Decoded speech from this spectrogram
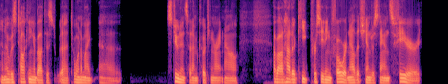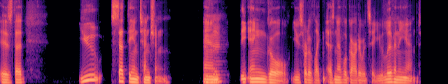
And I was talking about this uh, to one of my uh, students that I'm coaching right now about how to keep proceeding forward now that she understands fear is that you set the intention and mm-hmm. The end goal. You sort of like, as Neville Goddard would say, you live in the end.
